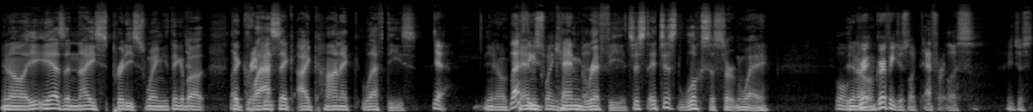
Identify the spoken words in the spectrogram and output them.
You know, he, he has a nice, pretty swing. You think about the Like Griffey. classic, iconic lefties. Yeah. You know, Lefty Ken, swings are Ken. Griffey. It's just it just looks a certain way. Well, You know? Griffey just looked effortless. He just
